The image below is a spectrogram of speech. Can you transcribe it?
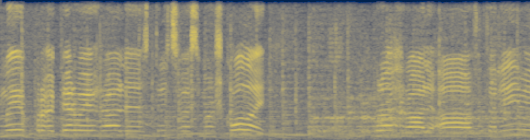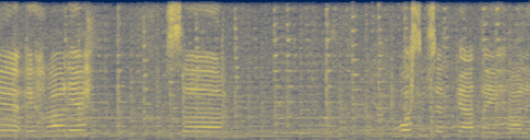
Мы про- первые играли с 38 школой, проиграли, а вторыми играли с 85 играли.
